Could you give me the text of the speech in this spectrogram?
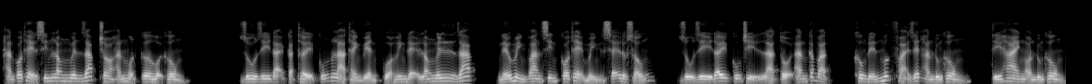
hắn có thể xin long nguyên giáp cho hắn một cơ hội không? Dù gì đại cắt thầy cũng là thành viên của huynh đệ long nguyên giáp, nếu mình van xin có thể mình sẽ được sống, dù gì đây cũng chỉ là tội ăn cắp vặt, không đến mức phải giết hắn đúng không? Tí hai ngón đúng không?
